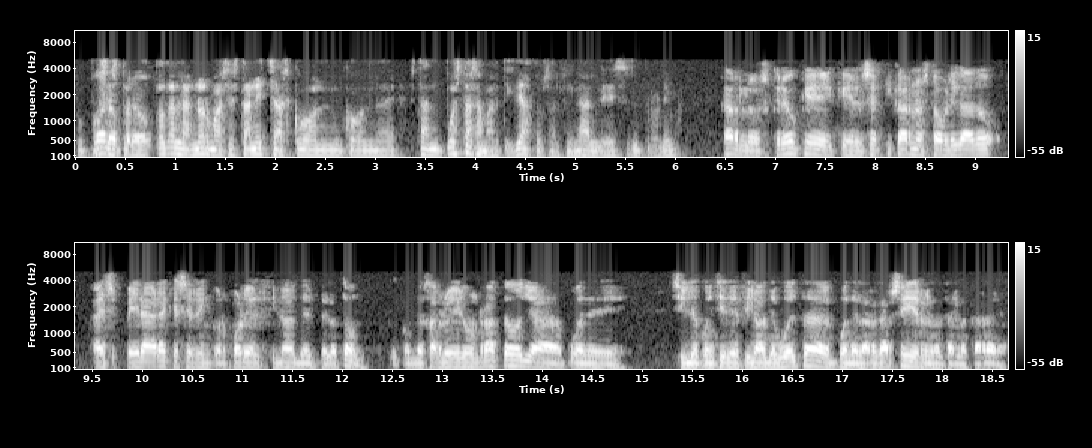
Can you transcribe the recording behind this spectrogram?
Pues Bueno, esto, pero- todas las normas están hechas con, con eh, están puestas a martillazos al final es el problema Carlos, creo que, que el safety car no está obligado a esperar a que se reincorpore al final del pelotón. Que con dejarlo ir un rato ya puede, si le coincide el final de vuelta, puede largarse y relanzar la carrera.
